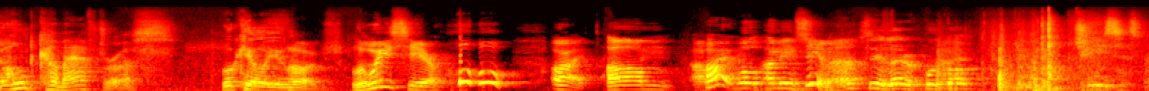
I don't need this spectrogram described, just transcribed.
Don't come after us. We'll kill you. Thugs. Luis here. Woo-hoo. All right. Um. All right. Well, I mean, see you, man. See you later, puto. Jesus.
